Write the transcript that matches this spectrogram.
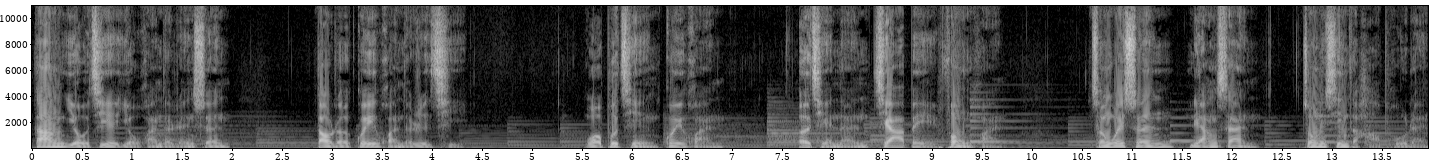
当有借有还的人生到了归还的日期，我不仅归还，而且能加倍奉还，成为神良善、忠心的好仆人。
